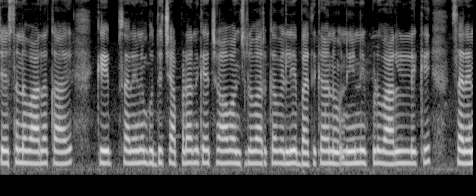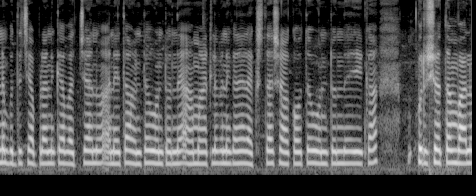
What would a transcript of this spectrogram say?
చేస్తున్న వాళ్ళకి సరైన బుద్ధి చెప్పడానికే చావు అంచుల వరకు వెళ్ళి బతికాను నేను ఇప్పుడు వాళ్ళకి సరైన బుద్ధి చెప్పడానికే వచ్చాను అనేది అంటూ ఉంటుంది. ఆ మాటలు వినగానే రక్షిత షాక్ అవుతూ ఉంటుంది. ఇక పురుషోత్తం వాళ్ళు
